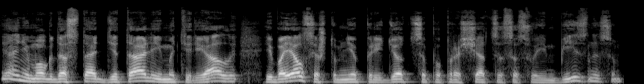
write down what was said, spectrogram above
Я не мог достать детали и материалы и боялся, что мне придется попрощаться со своим бизнесом.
